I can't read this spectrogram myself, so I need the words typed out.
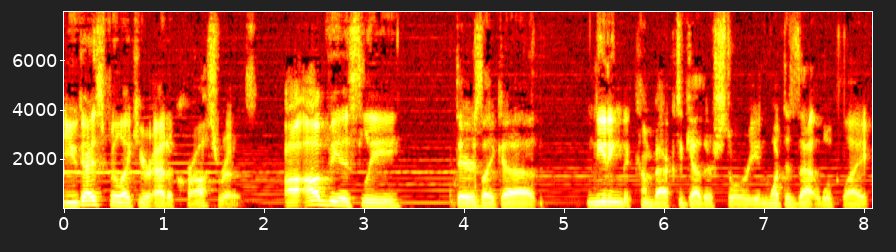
Do you guys feel like you're at a crossroads? Uh, obviously, there's like a needing to come back together story, and what does that look like?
